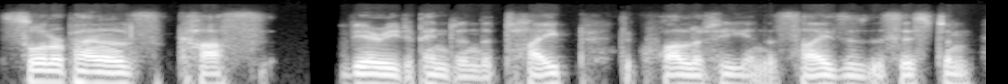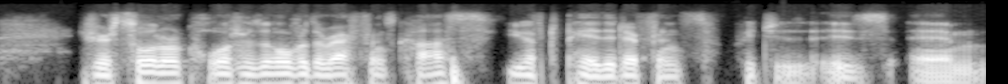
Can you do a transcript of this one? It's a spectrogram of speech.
Solar panels cost vary depending on the type, the quality, and the size of the system. If your solar quota is over the reference costs, you have to pay the difference, which is, is um,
